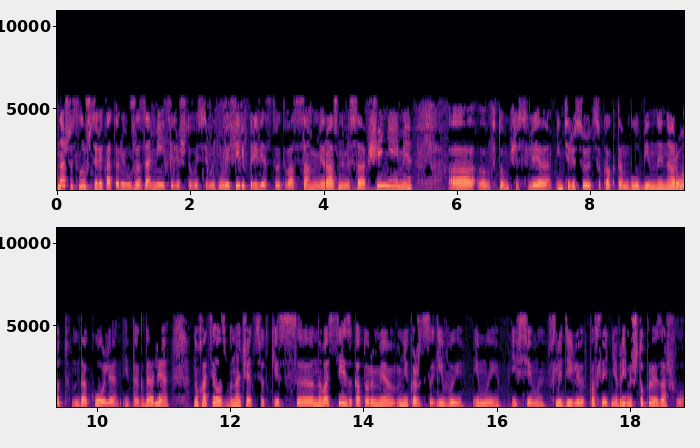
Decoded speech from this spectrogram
Наши слушатели, которые уже заметили, что вы сегодня в эфире, приветствуют вас самыми разными сообщениями, э, в том числе интересуются, как там глубинный народ, доколе и так далее. Но хотелось бы начать все-таки с э, новостей, за которыми, мне кажется, и вы, и мы, и все мы следили в последнее время. Что произошло?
